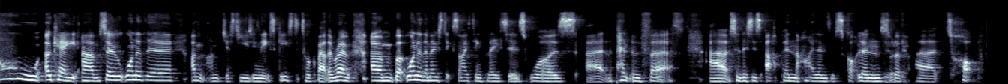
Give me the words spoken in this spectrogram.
ooh, okay. Um, so one of the I'm, I'm just using the excuse to talk about the row, um, but one of the most exciting places was uh, the Pentland Firth. Uh, so this is up in the Highlands of Scotland, sort yeah, of yeah. Uh, top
